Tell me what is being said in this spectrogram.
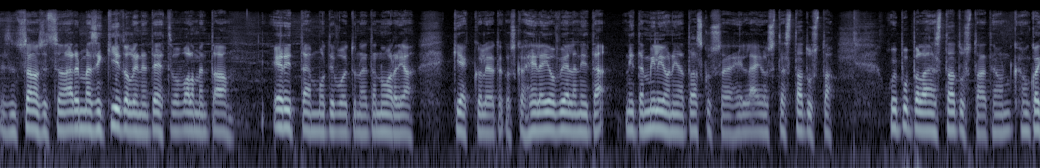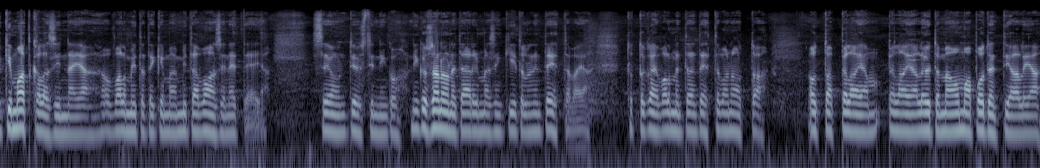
ja nyt sanoisin, että se on äärimmäisen kiitollinen tehtävä valmentaa erittäin motivoituneita nuoria kiekkoilijoita, koska heillä ei ole vielä niitä, niitä miljoonia taskussa ja heillä ei ole sitä statusta, huippupelaajan statusta, että he on, he on kaikki matkalla sinne ja on valmiita tekemään mitä vaan sen eteen. Ja se on tietysti, niin kuin, niin kuin sanoin, että äärimmäisen kiitollinen tehtävä ja totta kai valmentajan tehtävä on auttaa, auttaa pelaajaa, pelaajaa löytämään omaa potentiaalia,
